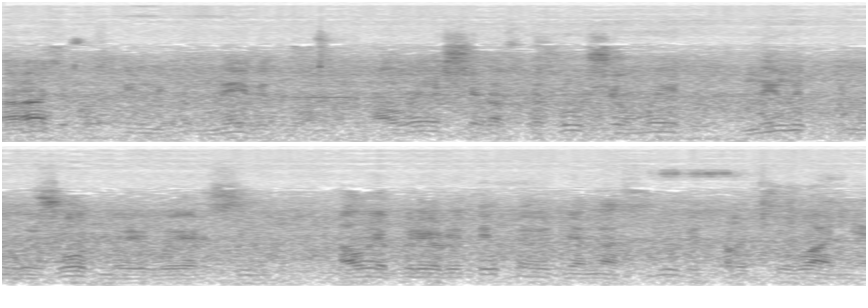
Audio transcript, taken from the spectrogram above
наразі про спільників невідомо. Але ще раз кажу, що ми не відкинули жодної версії, але пріоритетною для нас є відпрацювання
